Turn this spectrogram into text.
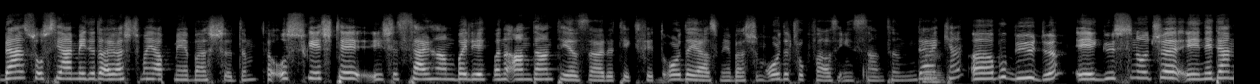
Ben sosyal medyada araştırma yapmaya başladım. O süreçte işte Serhan Bali bana Andante yazarı teklif etti. Orada yazmaya başladım. Orada çok fazla insan tanıdım derken evet. bu büyüdü. E, Gülsün Hoca e, neden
